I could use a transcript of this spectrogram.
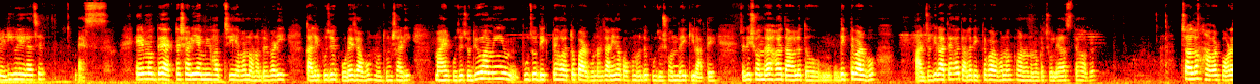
রেডি হয়ে গেছে। ব্যাস। এর মধ্যে একটা শাড়ি আমি ভাবছি, আমার ননদের বাড়ি কালী পুজোয় পরে যাব, নতুন শাড়ি। মায়ের পুজো, যদিও আমি পুজো দেখতে হয়তো পারব না, জানি না কখন ওদের পুজো সন্ধ্যায় কি রাতে। যদি সন্ধ্যায় হয় তাহলে তো দেখতে পারব। আর যদি রাতে হয় তাহলে দেখতে পারব না, কারণ আমাকে চলে আসতে হবে। চলো, আবার পরে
